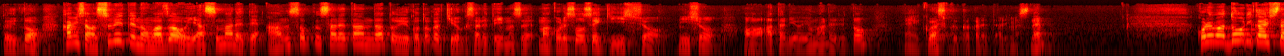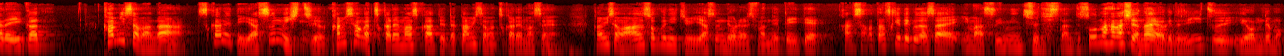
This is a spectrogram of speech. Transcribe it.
というと神様は全ての技を休まれて安息されたんだということが記録されています。まあ、これ創世記1章2章あたりを読まれると、え詳しく書かれてありますね。これはどう理解したらいいか神様が疲れて休む必要神様が疲れますかって言ったら神様は疲れません。神様は安息日に休んでおられれば寝ていて神様助けてください。今睡眠中ですなんてそんな話じゃないわけです。いつ呼んでも。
